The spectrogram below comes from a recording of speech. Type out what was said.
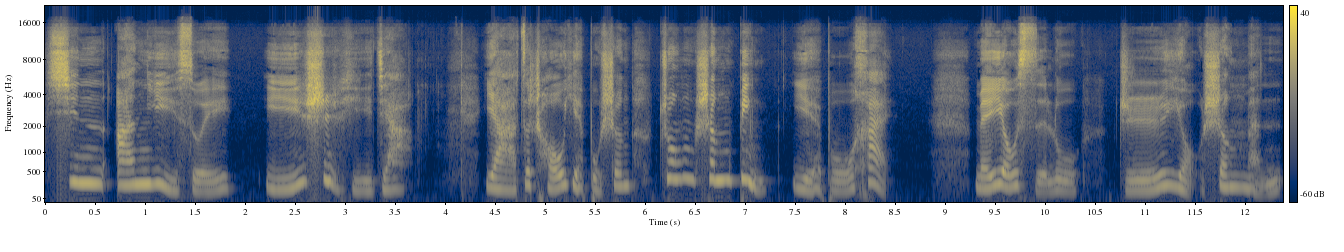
心安意随，一世一家，哑子愁也不生，终生病也不害，没有死路，只有生门。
